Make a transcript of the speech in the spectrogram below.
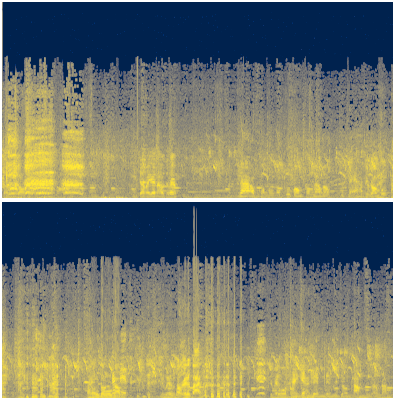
sợ con còi chào mày gà nào cho béo Dạ ổng không có con còn con nào đâu. Thịt trẻ hết còn con Còn tao mua không? còn cái nước bản. Chứ mày mua hai đem đem lên cho ông Tắm rồi ông Tắm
